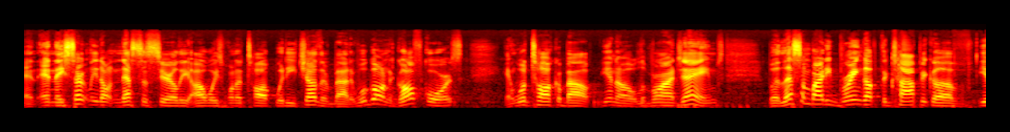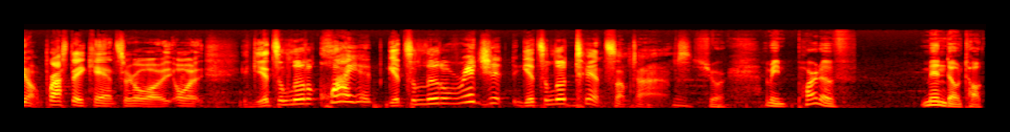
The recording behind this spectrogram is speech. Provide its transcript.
And, and they certainly don't necessarily always want to talk with each other about it. We'll go on the golf course and we'll talk about, you know, LeBron James, but let somebody bring up the topic of, you know, prostate cancer or, or it gets a little quiet, gets a little rigid, gets a little tense sometimes. Mm, sure. I mean, part of men don't talk.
